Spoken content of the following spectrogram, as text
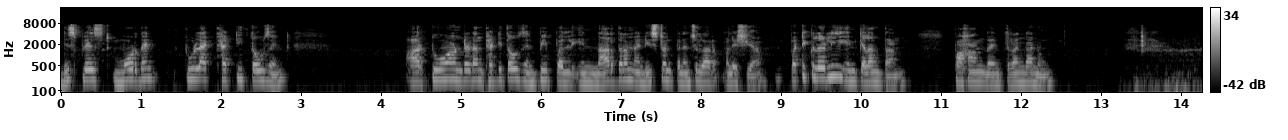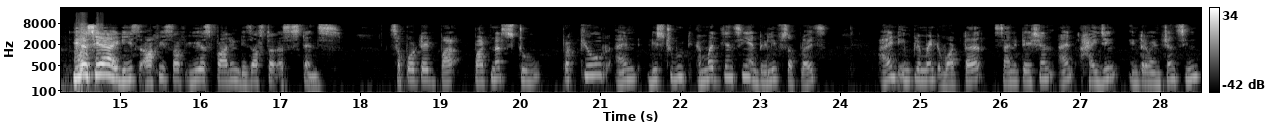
displaced more than 2,30,000 or 230,000 people in northern and eastern peninsular Malaysia, particularly in Kelantan, Pahang and Terengganu. USAID's Office of US Foreign Disaster Assistance supported pa partners to procure and distribute emergency and relief supplies and implement water, sanitation and hygiene interventions in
